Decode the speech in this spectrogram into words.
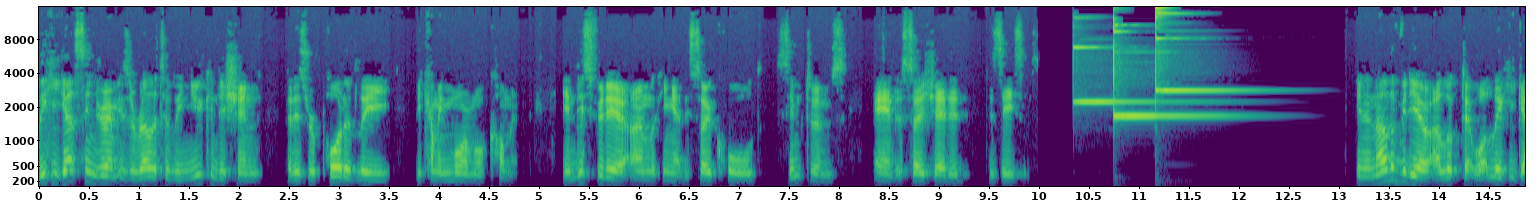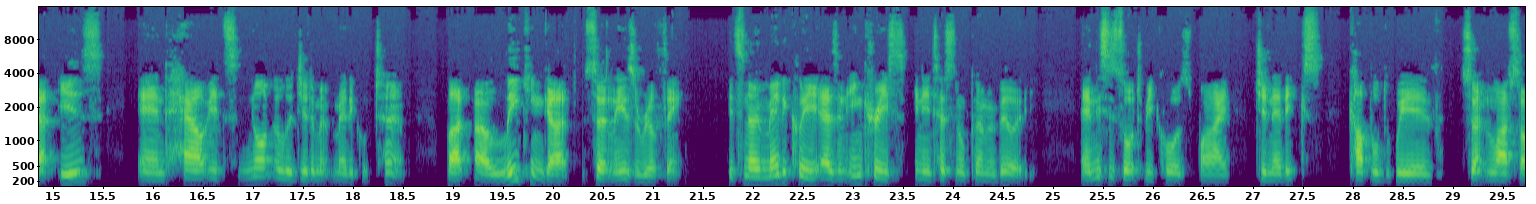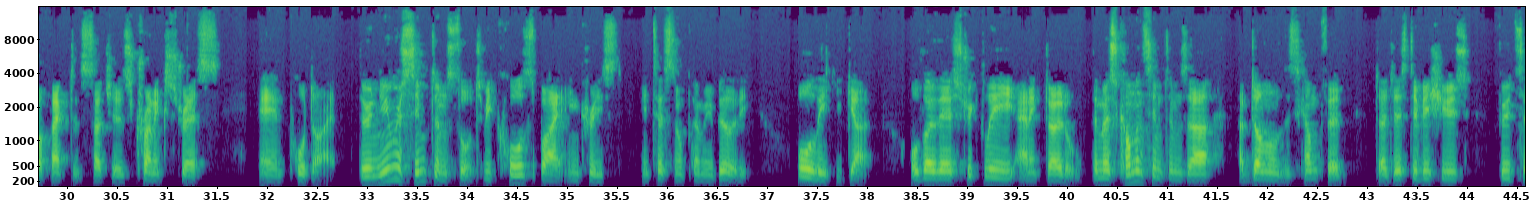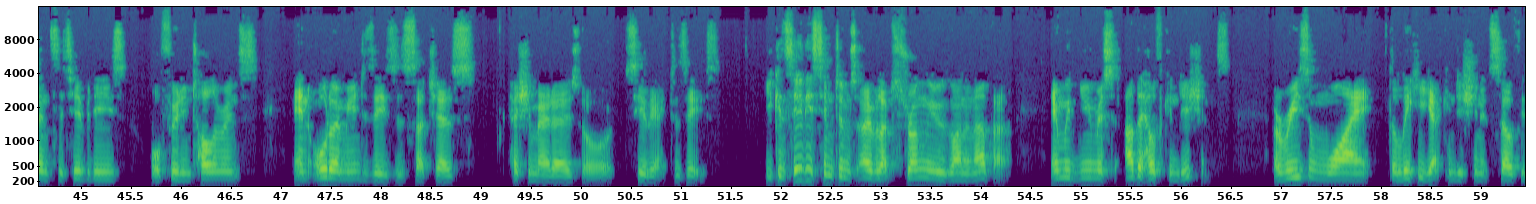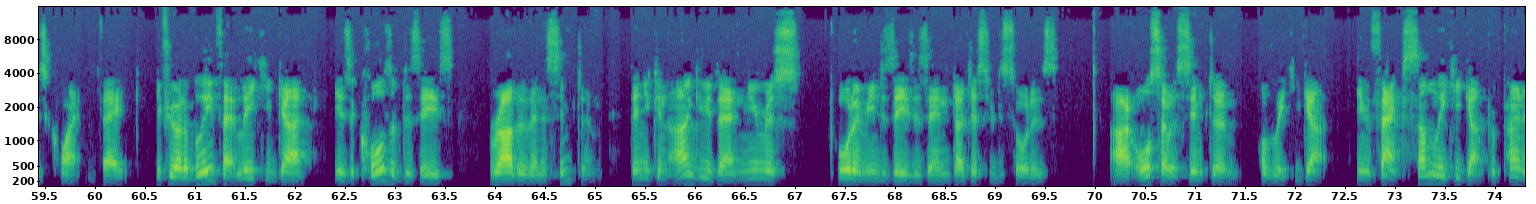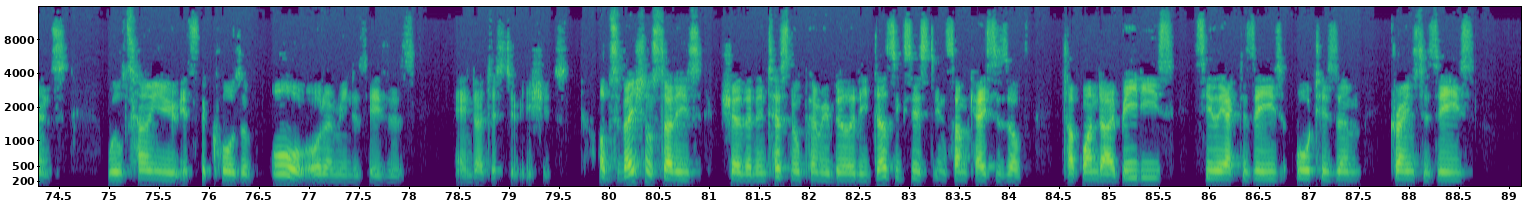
Leaky gut syndrome is a relatively new condition that is reportedly becoming more and more common. In this video, I'm looking at the so-called symptoms and associated diseases. In another video, I looked at what leaky gut is and how it's not a legitimate medical term, but a leaking gut certainly is a real thing. It's known medically as an increase in intestinal permeability, and this is thought to be caused by genetics coupled with certain lifestyle factors such as chronic stress and poor diet. There are numerous symptoms thought to be caused by increased intestinal permeability or leaky gut, although they're strictly anecdotal. The most common symptoms are abdominal discomfort, digestive issues, food sensitivities or food intolerance, and autoimmune diseases such as Hashimoto's or celiac disease. You can see these symptoms overlap strongly with one another and with numerous other health conditions, a reason why the leaky gut condition itself is quite vague. If you are to believe that leaky gut is a cause of disease rather than a symptom, then you can argue that numerous autoimmune diseases and digestive disorders are also a symptom of leaky gut. In fact, some leaky gut proponents will tell you it's the cause of all autoimmune diseases and digestive issues. Observational studies show that intestinal permeability does exist in some cases of type 1 diabetes, celiac disease, autism, Crohn's disease,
